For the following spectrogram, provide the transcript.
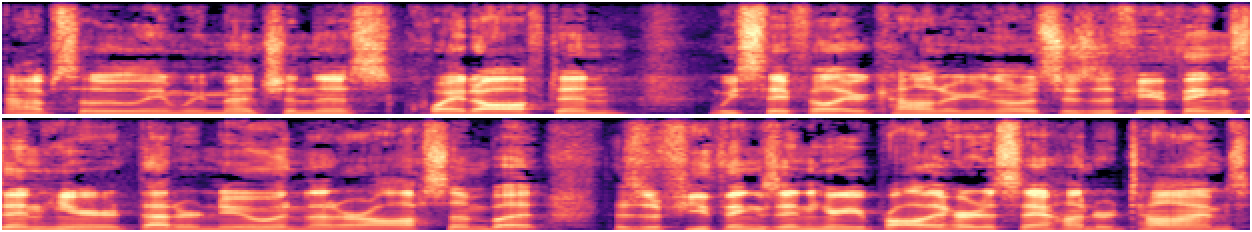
Absolutely. And we mention this quite often. We say fill out your calendar. You notice there's a few things in here that are new and that are awesome, but there's a few things in here you probably heard us say a hundred times.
